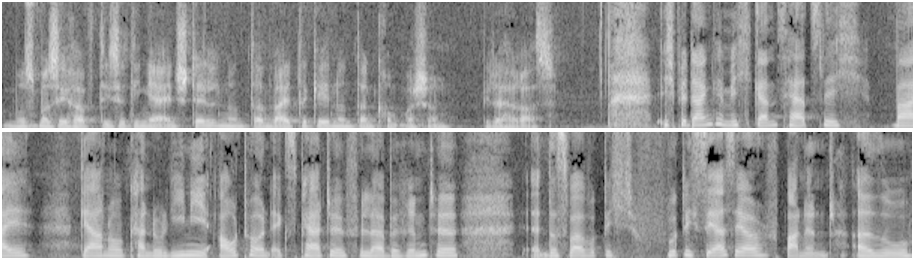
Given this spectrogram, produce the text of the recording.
muss man sich auf diese Dinge einstellen und dann weitergehen und dann kommt man schon wieder heraus. Ich bedanke mich ganz herzlich bei Gerno Candolini, Autor und Experte für Labyrinthe. Äh, das war wirklich, wirklich sehr, sehr spannend. Also,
